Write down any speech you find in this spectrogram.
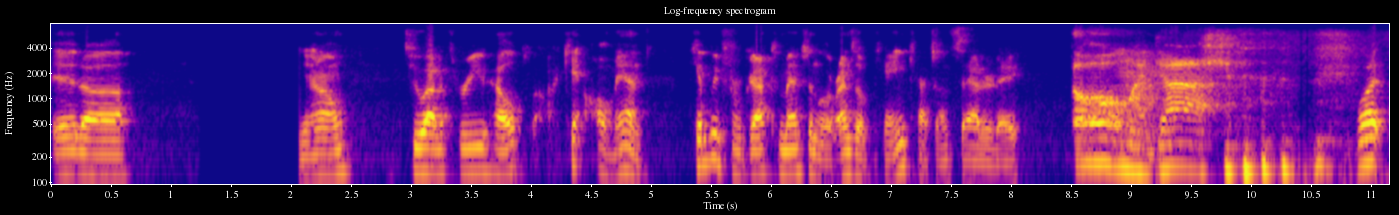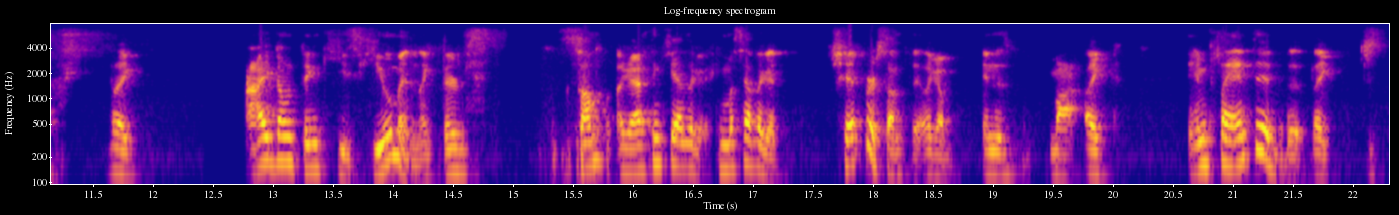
it, uh, you know, two out of three helped. I can't. Oh man, can't we forgot to mention Lorenzo Cain catch on Saturday? oh my gosh! What? Like, I don't think he's human. Like, there's some. Like, I think he has like he must have like a chip or something like a in his like implanted that like just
